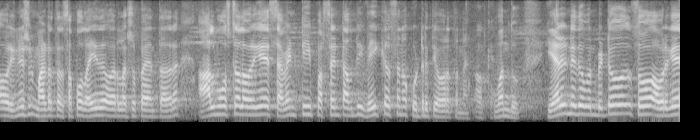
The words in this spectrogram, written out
ಅವ್ರು ಇನ್ವೆಸ್ಟ್ಮೆಂಟ್ ಮಾಡಿರ್ತಾರೆ ಸಪೋಸ್ ಐದೂವರೆ ಲಕ್ಷ ರೂಪಾಯಿ ಅಂತಂದರೆ ಆಲ್ಮೋಸ್ಟ್ ಆಲ್ ಅವರಿಗೆ ಸೆವೆಂಟಿ ಪರ್ಸೆಂಟ್ ಆಫ್ ದಿ ವೆಹಿಕಲ್ಸನ್ನು ಕೊಟ್ಟಿರ್ತೀವಿ ಅವ್ರ ಹತ್ರನೇ. ಒಂದು. ಎರಡನೇದು ಬಂದುಬಿಟ್ಟು ಸೊ ಅವ್ರಿಗೆ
